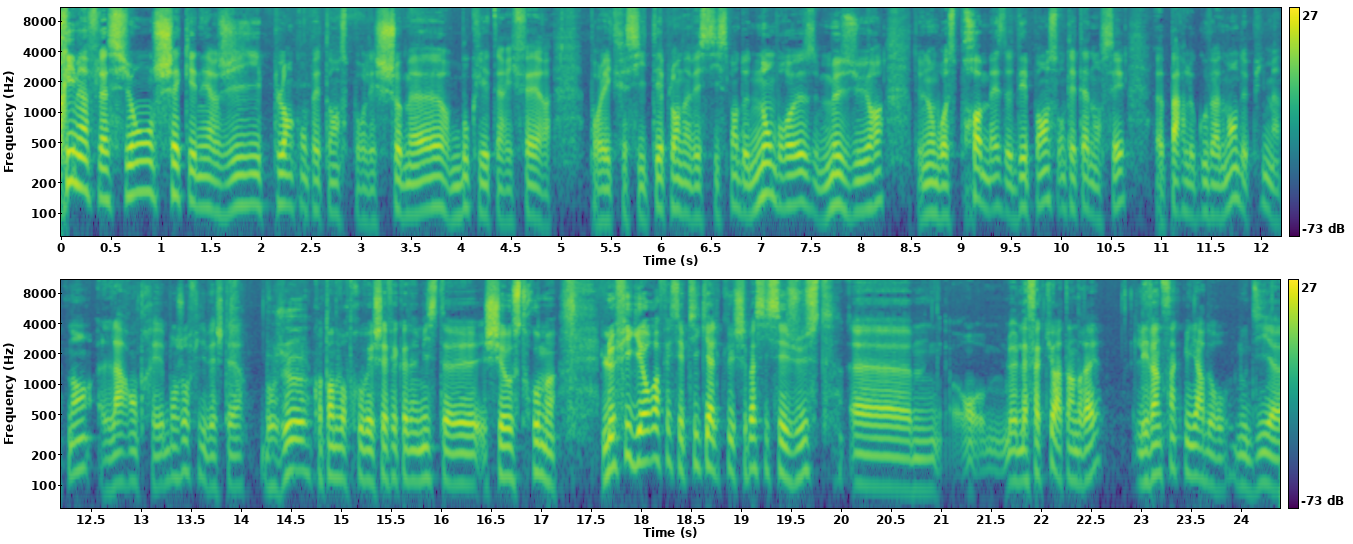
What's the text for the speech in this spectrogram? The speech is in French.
Prime inflation, chèque énergie, plan compétences pour les chômeurs, bouclier tarifaire pour l'électricité, plan d'investissement, de nombreuses mesures, de nombreuses promesses de dépenses ont été annoncées euh, par le gouvernement depuis maintenant la rentrée. Bonjour Philippe Wechter. Bonjour. Content de vous retrouver, chef économiste euh, chez Ostrom. Le Figaro a fait ses petits calculs, je ne sais pas si c'est juste. Euh, la facture atteindrait les 25 milliards d'euros, nous dit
